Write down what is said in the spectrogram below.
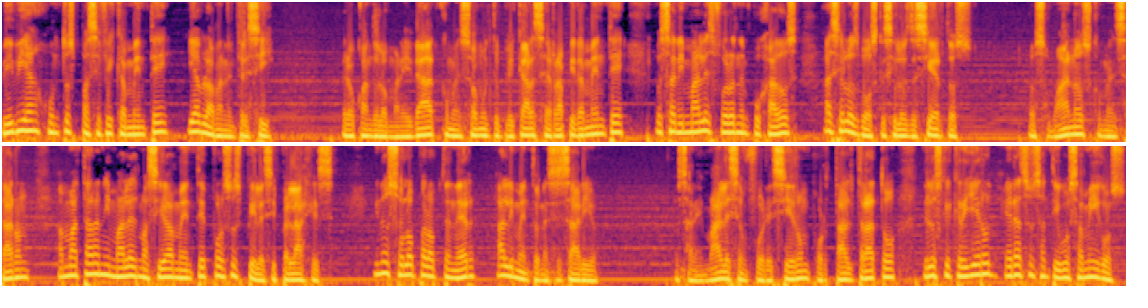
vivían juntos pacíficamente y hablaban entre sí. Pero cuando la humanidad comenzó a multiplicarse rápidamente, los animales fueron empujados hacia los bosques y los desiertos. Los humanos comenzaron a matar animales masivamente por sus pieles y pelajes, y no solo para obtener alimento necesario. Los animales se enfurecieron por tal trato de los que creyeron eran sus antiguos amigos,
